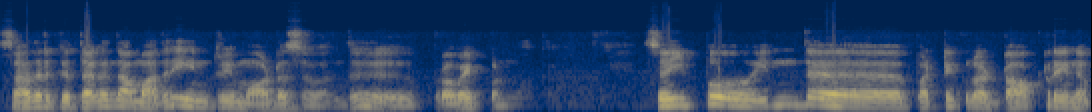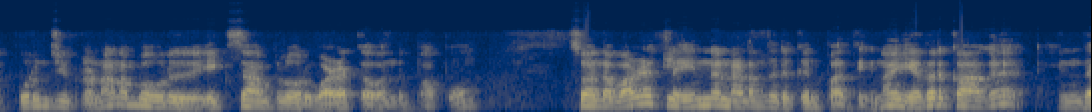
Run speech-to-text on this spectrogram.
ஸோ அதற்கு தகுந்த மாதிரி இன்ட்ரீம் ஆர்டர்ஸை வந்து ப்ரொவைட் பண்ணுவாங்க. ஸோ இப்போது இந்த பர்டிகுலர் டாக்டரினை புரிஞ்சுக்கணுன்னா நம்ம ஒரு எக்ஸாம்பிள் ஒரு வழக்கை வந்து பார்ப்போம். ஸோ அந்த வழக்கில் என்ன நடந்திருக்குன்னு பார்த்தீங்கன்னா எதற்காக இந்த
